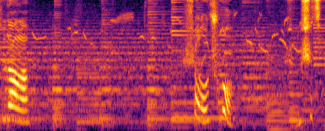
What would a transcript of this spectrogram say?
知道了。售楼处，什么事情？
